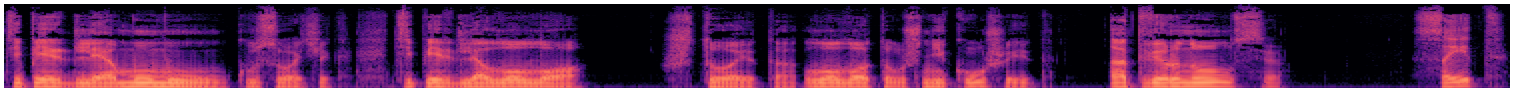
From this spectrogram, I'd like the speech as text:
Теперь для Муму кусочек. Теперь для Лоло. Что это? Лоло-то уж не кушает. Отвернулся. Сыт,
